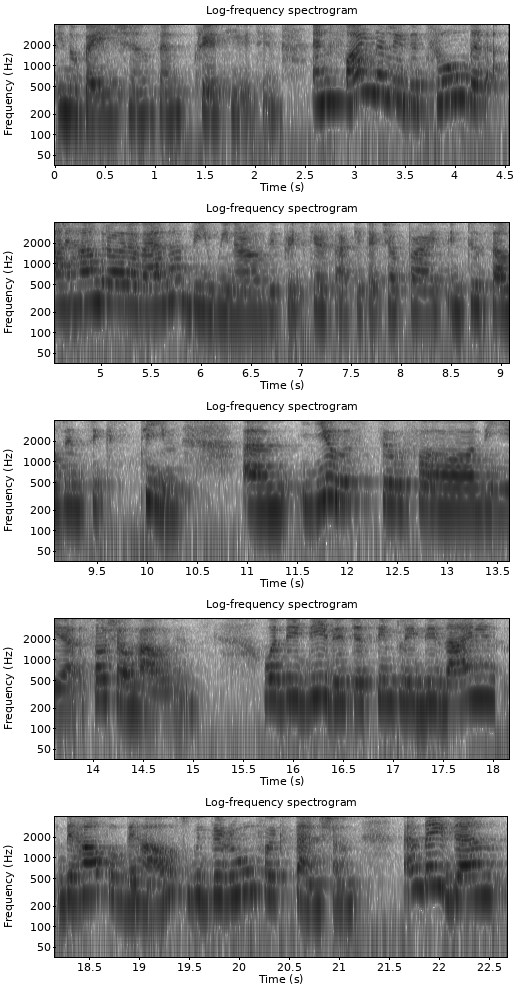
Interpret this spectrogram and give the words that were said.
innovations and creativity. And finally, the tool that Alejandro Aravena, the winner of the Pritzker's Architecture Prize in 2016, um, used to for the uh, social housing. What they did is just simply designing the half of the house with the room for extension. And they then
